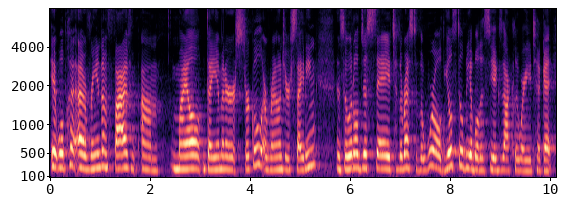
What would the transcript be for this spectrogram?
it will put a random five um, mile diameter circle around your sighting. And so it'll just say to the rest of the world, you'll still be able to see exactly where you took it,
